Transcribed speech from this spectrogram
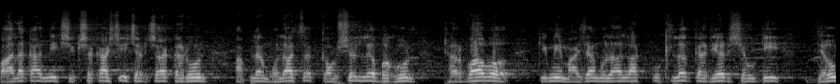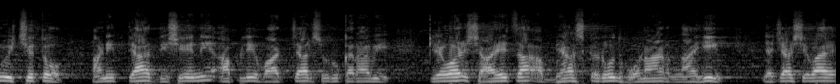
पालकांनी शिक्षकाशी चर्चा करून आपल्या मुलाचं कौशल्य बघून ठरवावं की मी माझ्या मुलाला कुठलं करिअर शेवटी देऊ इच्छितो. आणि त्या दिशेने आपली वाटचाल सुरू करावी. केवळ शाळेचा अभ्यास करून होणार नाही. याच्याशिवाय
